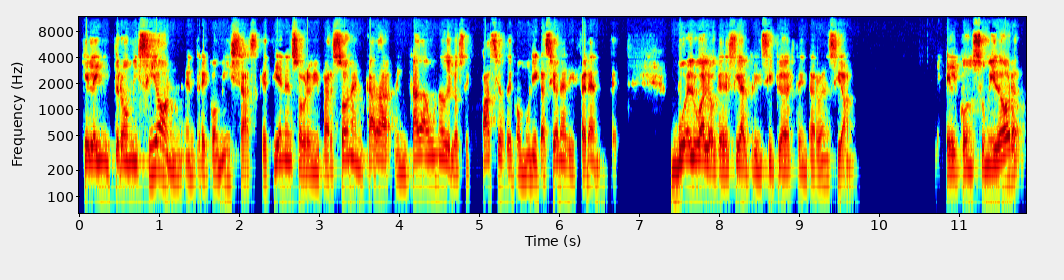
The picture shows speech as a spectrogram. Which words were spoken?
que la intromisión, entre comillas, que tienen sobre mi persona en cada, en cada uno de los espacios de comunicación es diferente. Vuelvo a lo que decía al principio de esta intervención. El consumidor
